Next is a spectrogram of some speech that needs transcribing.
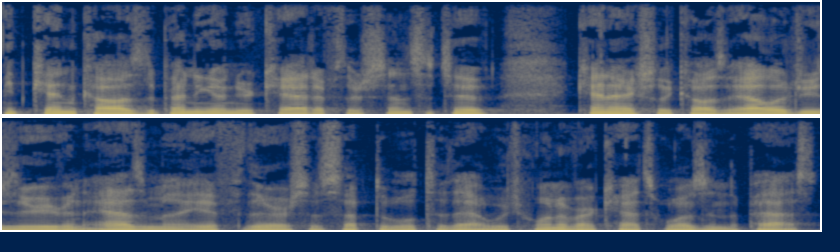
it can cause, depending on your cat, if they're sensitive, can actually cause allergies or even asthma if they're susceptible to that, which one of our cats was in the past.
